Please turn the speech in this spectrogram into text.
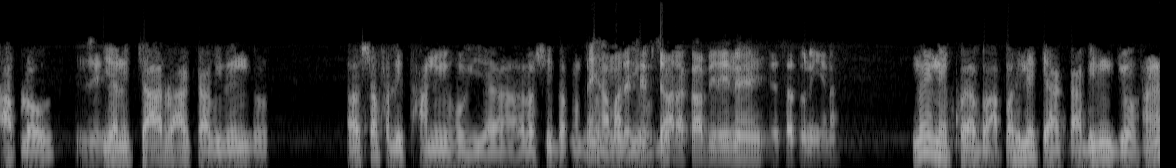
आप लोग यानी चार अकाबिरीन अशरफ अली थानवी हो गया रशीद अहमद नहीं हमारे सिर्फ़ चार अकाबिरीन हैं ऐसा तो नहीं है ना? नहीं नहीं पहले के अकाबिरीन जो हैं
